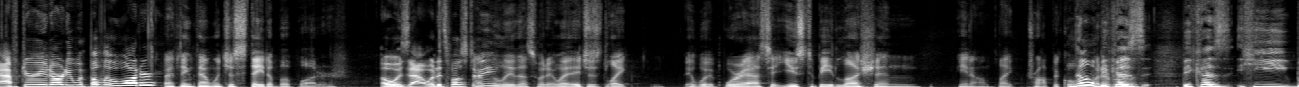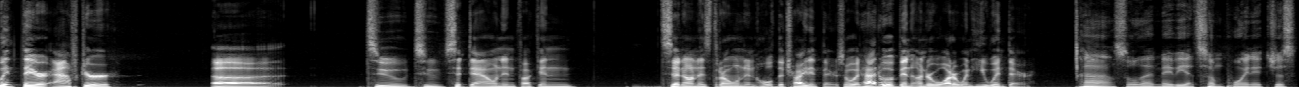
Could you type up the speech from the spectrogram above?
after it already went below water. I think that one just stayed above water. Oh, is that what it's supposed to be? I believe that's what it was. It just like, it, whereas it used to be lush and you know like tropical. no, because because he went there after, uh, to to sit down and fucking sit on his throne and hold the trident there. So it had to have been underwater when he went there. Ah, so then maybe at some point it just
